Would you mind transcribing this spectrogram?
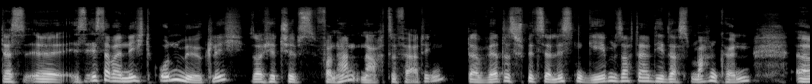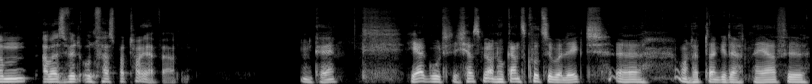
das, äh, es ist aber nicht unmöglich, solche Chips von Hand nachzufertigen. Da wird es Spezialisten geben, sagt er, die das machen können. Ähm, aber es wird unfassbar teuer werden. Okay. Ja gut, ich habe es mir auch nur ganz kurz überlegt äh, und habe dann gedacht, naja, für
